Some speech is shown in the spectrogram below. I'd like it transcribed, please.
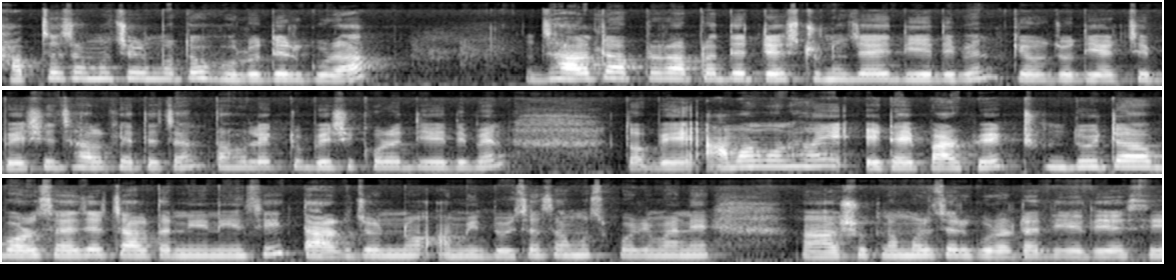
হাফ চা চামচের মতো হলুদের গুঁড়া। ঝালটা আপনারা আপনাদের টেস্ট অনুযায়ী দিয়ে দিবেন। কেউ যদি এর চেয়ে বেশি ঝাল খেতে চান, তাহলে একটু বেশি করে দিয়ে দিবেন। তবে আমার মনে হয় এটাই পারফেক্ট দুইটা বড় সাইজের চালটা নিয়ে নিয়েছি। তার জন্য আমি দুই চা চামচ পরিমাণে শুকনো মরিচের গুঁড়োটা দিয়ে দিয়েছি।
